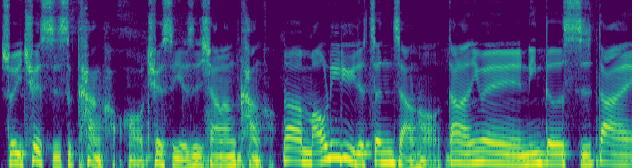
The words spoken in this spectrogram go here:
所以确实是看好哦，确实也是相当看好。那毛利率的增长哈，当然因为宁德时代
